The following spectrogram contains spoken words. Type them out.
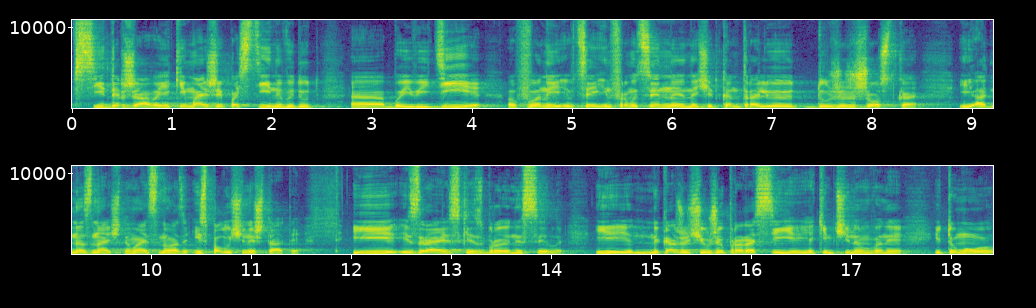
всі держави, які майже постійно ведуть бойові дії, вони цей інформаційний значить, контролюють дуже жорстко і однозначно мається на увазі і Сполучені Штати, і ізраїльські збройні сили, і не кажучи вже про Росію, яким чином вони. І тому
